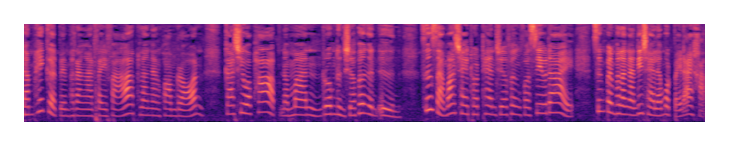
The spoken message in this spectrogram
ทำให้เกิดเป็นพลังงานไฟฟ้า พลังงานความร้อน ก๊าซชีวภาพ น้ำมัน รวมถึงเชื้อเพลิงอื่น ๆ ซึ่งสามารถใช้ทดแทนเชื้อเพลิงฟอสซิลได้ ซึ่งเป็นพลังงานที่ใช้แล้วหมดไปได้ค่ะ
